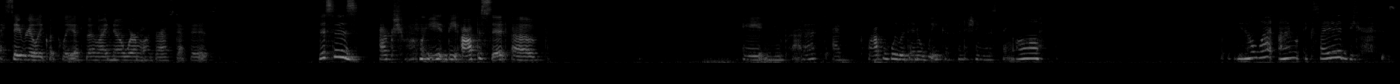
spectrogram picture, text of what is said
I say really quickly as though I know where my brow stuff is. This is actually the opposite of a new product. I'm probably within a week of finishing this thing off. But you know what? I'm excited because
